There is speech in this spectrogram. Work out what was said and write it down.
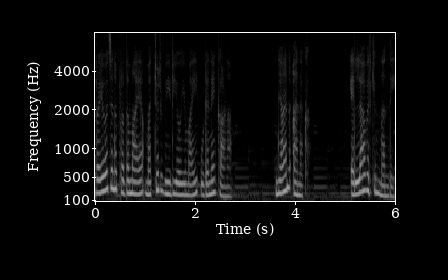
പ്രയോജനപ്രദമായ മറ്റൊരു വീഡിയോയുമായി ഉടനെ കാണാം. ഞാൻ അനഘ്. എല്ലാവർക്കും നന്ദി.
